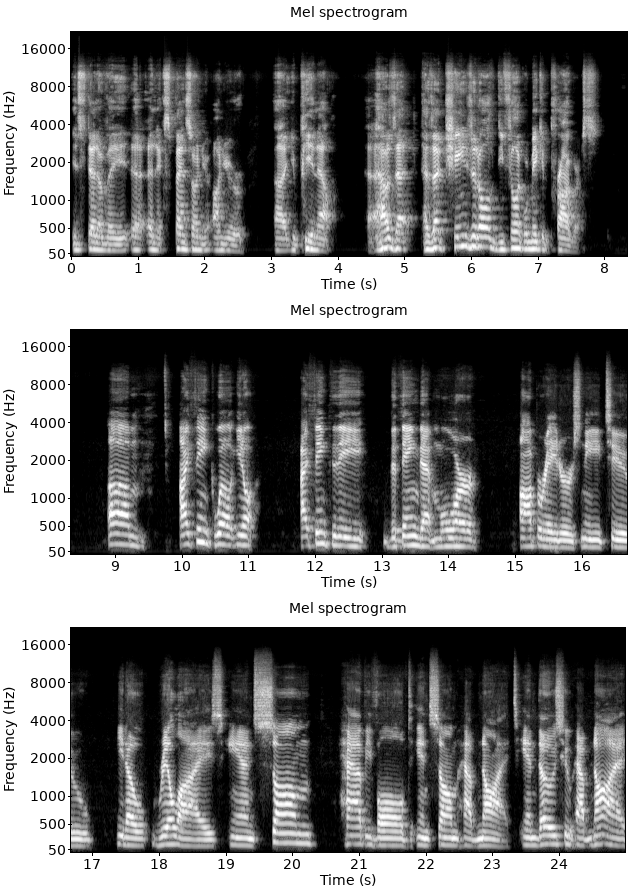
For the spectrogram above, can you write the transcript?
instead of a, a an expense on your on your uh, your P and L. How's that? Has that changed at all? Do you feel like we're making progress? Um, I think. Well, you know, I think the the thing that more operators need to you know realize and some have evolved and some have not and those who have not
